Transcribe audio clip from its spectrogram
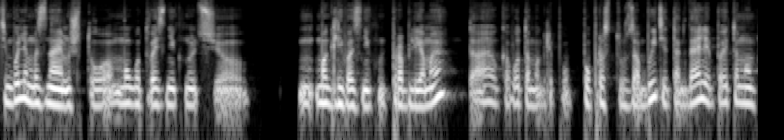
Тем более мы знаем, что могут возникнуть э, могли возникнуть проблемы, да, у кого-то могли попросту забыть и так далее. Поэтому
